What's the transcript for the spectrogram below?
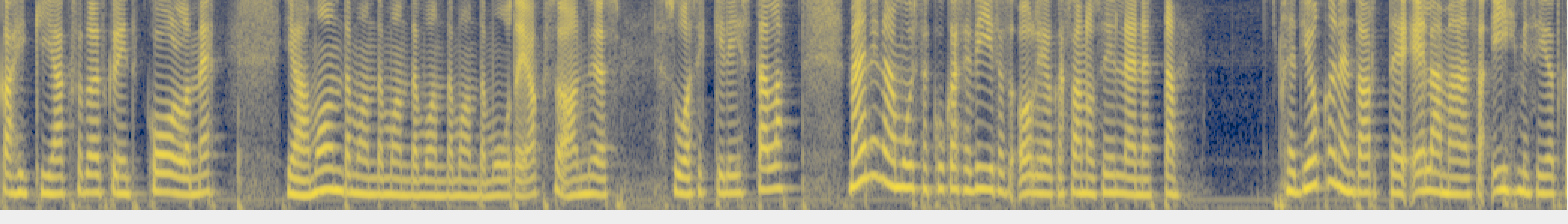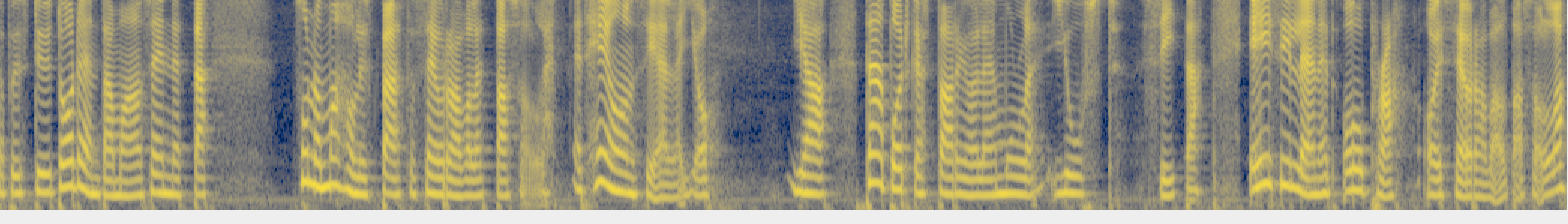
kaikki jaksot, olisiko niitä kolme. Ja monta, monta, monta, monta, monta muuta jaksoa on myös suosikkilistalla. Mä en enää muista, kuka se viisas oli, joka sanoi silleen, että, että jokainen tarvitsee elämäänsä ihmisiä, jotka pystyy todentamaan sen, että sun on mahdollista päästä seuraavalle tasolle. Että he on siellä jo. Ja tämä podcast tarjoilee mulle just sitä. Ei silleen, että Oprah olisi seuraavalla tasolla,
